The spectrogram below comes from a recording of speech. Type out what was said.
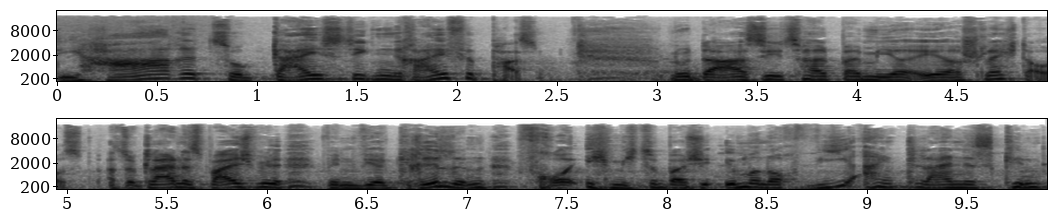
die Haare zur geistigen Reife passen. Nur da sieht's halt bei mir eher schlecht aus. Also kleines Beispiel, wenn wir grillen, freue ich mich zum Beispiel immer noch wie ein kleines Kind,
